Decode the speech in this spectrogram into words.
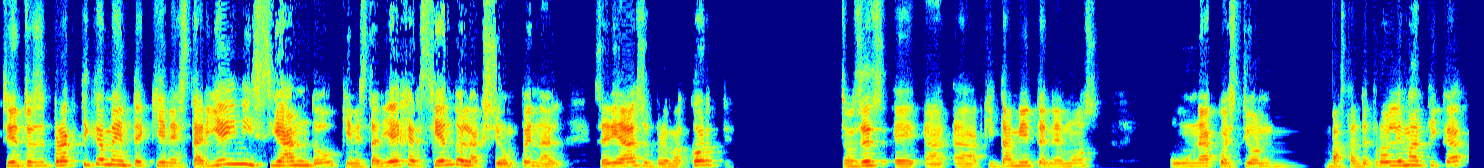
¿Sí? Entonces, prácticamente quien estaría iniciando, quien estaría ejerciendo la acción penal sería la Suprema Corte. Entonces, eh, aquí también tenemos una cuestión bastante problemática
